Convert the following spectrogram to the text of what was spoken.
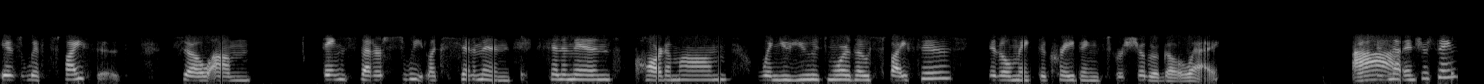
is with spices. So um things that are sweet like cinnamon cinnamon cardamom when you use more of those spices it'll make the cravings for sugar go away. Ah, Isn't that interesting?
